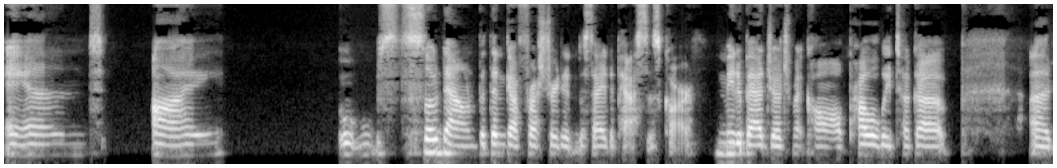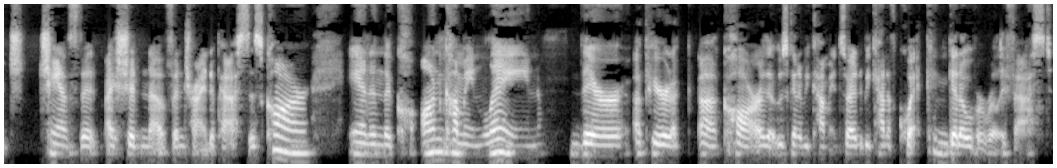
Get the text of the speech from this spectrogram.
And I slowed down, but then got frustrated and decided to pass this car. Made a bad judgment call, probably took a, a ch- chance that I shouldn't have in trying to pass this car. And in the oncoming lane, there appeared a, a car that was going to be coming. So I had to be kind of quick and get over really fast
